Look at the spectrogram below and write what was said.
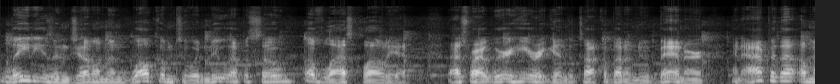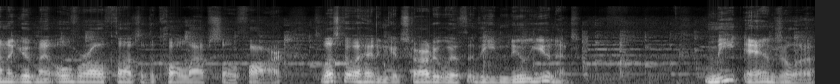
Ladies and gentlemen, welcome to a new episode of Last Cloudia. That's right, we're here again to talk about a new banner, and after that, I'm going to give my overall thoughts of the collab so far. So let's go ahead and get started with the new unit. Meet Angela,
